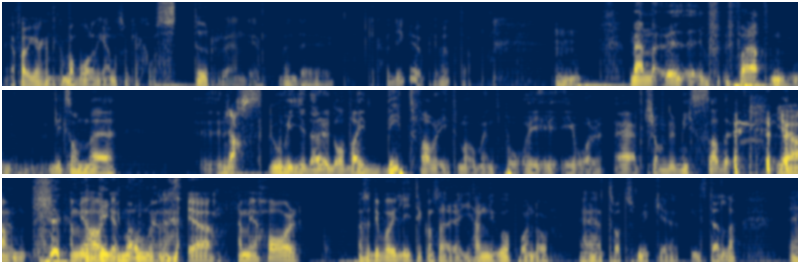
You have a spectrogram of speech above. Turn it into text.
i alla fall jag kan inte komma på något annat som kanske var större än det. Men det kanske dyker upp, jag vet inte. Mm. Men eh, för att mm, liksom eh, raskt gå vidare då, vad är ditt favoritmoment på i, i år? Eh, Eftersom du missade det. Ja, jag har, Big jag, moment. Ja, ja, men jag har... Alltså det var ju lite konserter jag hann ju gå på ändå, eh, trots mycket inställda. Eh,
